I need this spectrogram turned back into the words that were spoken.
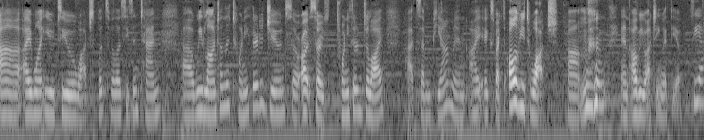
Uh, I want you to watch Splitsvilla season 10. Uh, we launch on the 23rd of June, so, uh, sorry, 23rd of July at 7 p.m. And I expect all of you to watch. Um, and I'll be watching with you. See ya.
